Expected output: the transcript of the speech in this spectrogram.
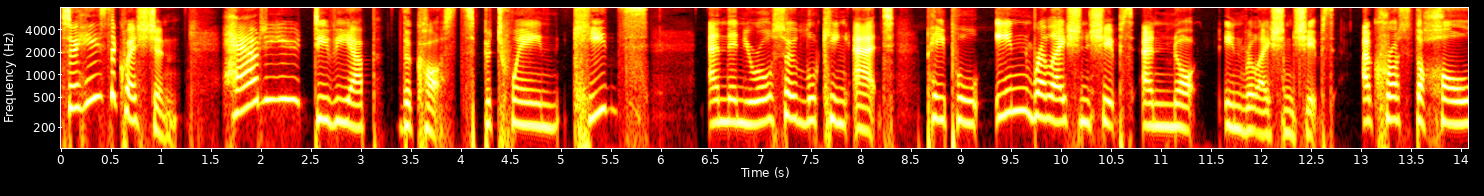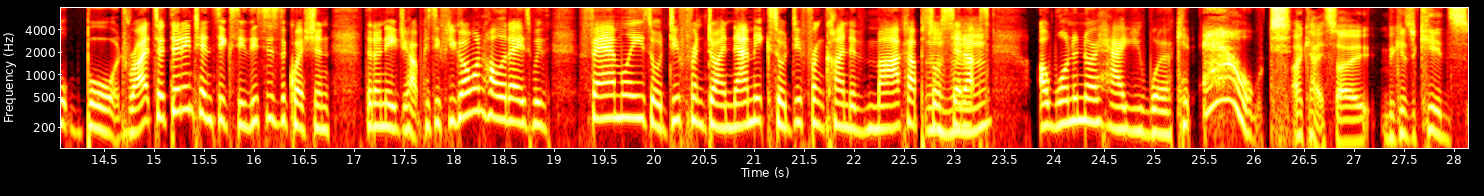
So here's the question How do you divvy up the costs between kids and then you're also looking at people in relationships and not in relationships? Across the whole board, right? So thirteen ten sixty. This is the question that I need your help because if you go on holidays with families or different dynamics or different kind of markups or mm-hmm. setups, I want to know how you work it out. Okay, so because of kids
